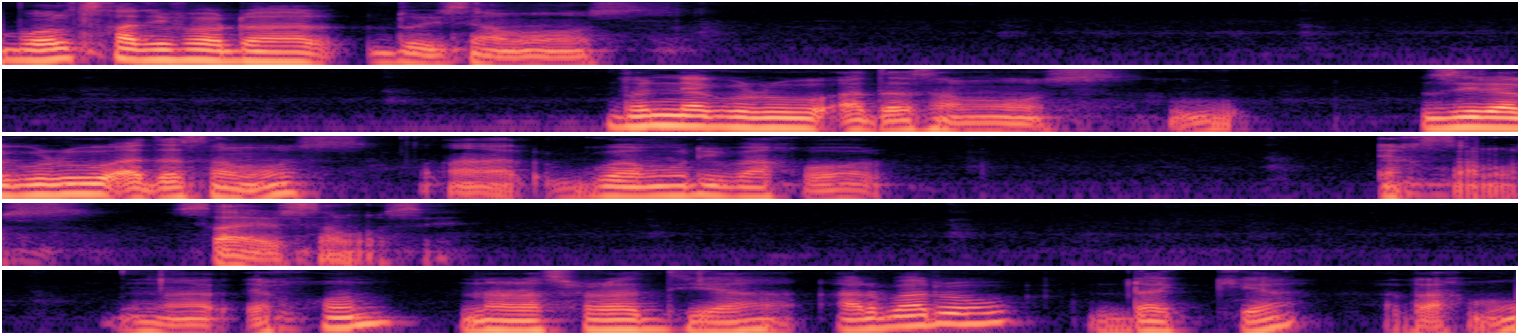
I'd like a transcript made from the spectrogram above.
বল চারি পাউডার দুই চামচ। ধনিয়া গুঁড়ো আধা চামচ। জিরা গুঁড়ো আধা চামচ আর গুয়ামুড়ি বাখর এক চামচ চায়ের চামচে। আর এখন নাড়াছাড়া দিয়া আরবারও ডাকিয়া রাখমু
